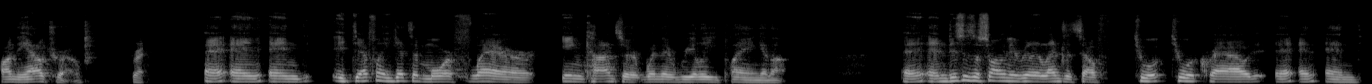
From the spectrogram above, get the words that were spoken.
on the outro, right? And and, and it definitely gets a more flair in concert when they're really playing it up. And, and this is a song that really lends itself to a, to a crowd and, and, and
